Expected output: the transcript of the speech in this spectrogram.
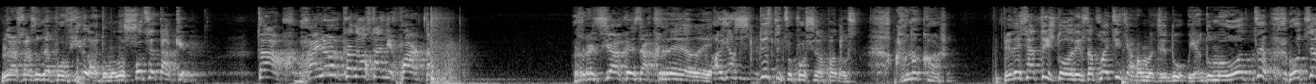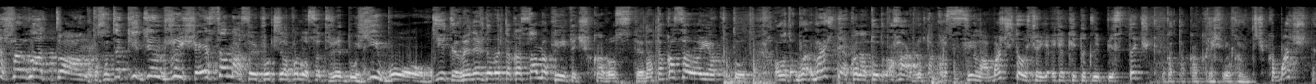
Ну я зразу не повірила, думаю, ну що це таке? Так, гальорка на останніх партах. Рецяки закрили. А де ж ти цю порчу понос? А вона каже. 50 тисяч доларів заплатіть, я вам відведу. Я думаю, оце, оце шарлатанка, за такі дівчища, я сама свою порчу понос відведу, їй-богу. Діти, в мене ж дома така сама квіточка росте, така сама, як тут. От бачите, як вона тут гарно так розцвіла? Бачите, ось які тут ліпісточки, така така квіточка, бачите?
